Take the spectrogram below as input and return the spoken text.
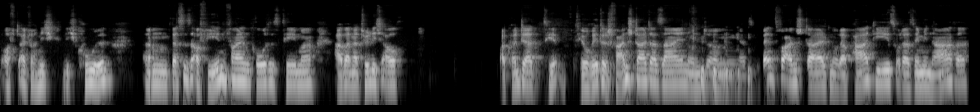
oft einfach nicht, nicht cool. Ähm, das ist auf jeden Fall ein großes Thema, aber natürlich auch man könnte ja the theoretisch Veranstalter sein und ähm, Events veranstalten oder Partys oder Seminare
